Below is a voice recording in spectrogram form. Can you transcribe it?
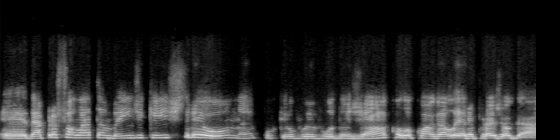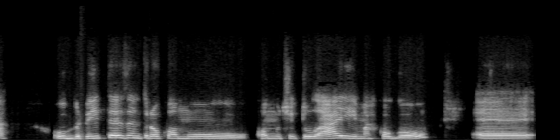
É, dá para falar também de quem estreou, né? Porque o Voivoda já colocou a galera para jogar. O Brites entrou como, como titular e marcou gol. É,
